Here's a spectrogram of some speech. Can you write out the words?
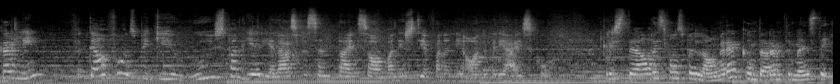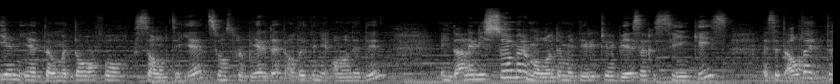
Karlien, vertel vir ons bietjie hoe spandeer julle as gesin tyd saam wanneer Stefan in die aande by die huis kom? Christel, dit is vir ons belangrik om darm ten minste een ete om 'n tafel saam te eet. So ons probeer dit altyd in die aande doen. En dan in die somermaande met hierdie twee besige seentjies, is dit altyd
